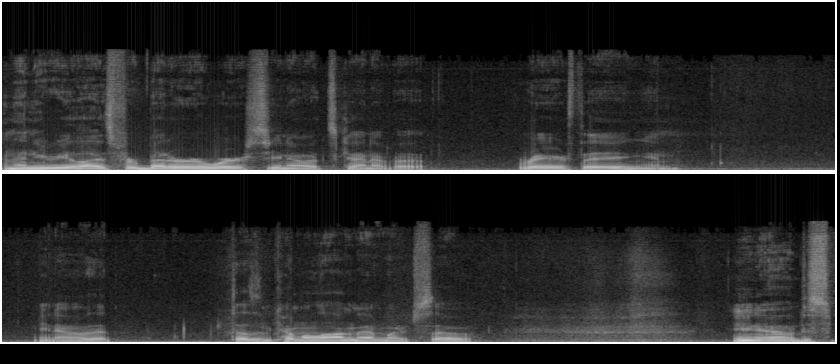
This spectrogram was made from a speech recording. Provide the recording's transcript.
And then you realize, for better or worse, you know, it's kind of a rare thing and, you know, that doesn't come along that much. So, you know, just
